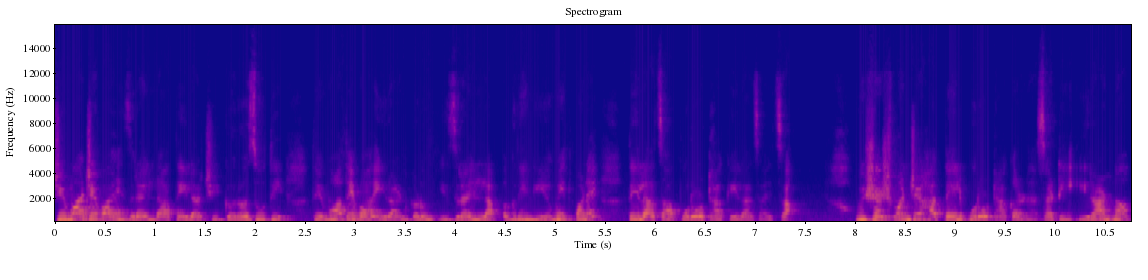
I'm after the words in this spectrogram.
जेव्हा जेव्हा इस्रायलला तेलाची गरज होती तेव्हा तेव्हा इराणकडून इस्रायलला अगदी नियमितपणे तेलाचा पुरवठा केला जायचा. विशेष म्हणजे हा तेल पुरवठा करण्यासाठी इराणनं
